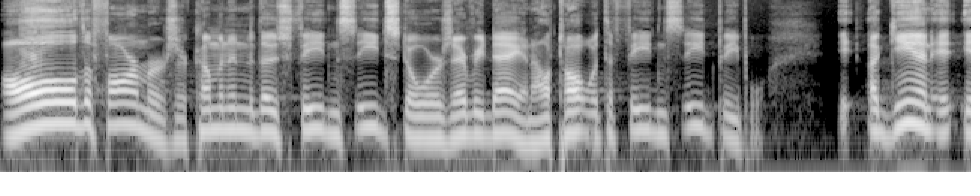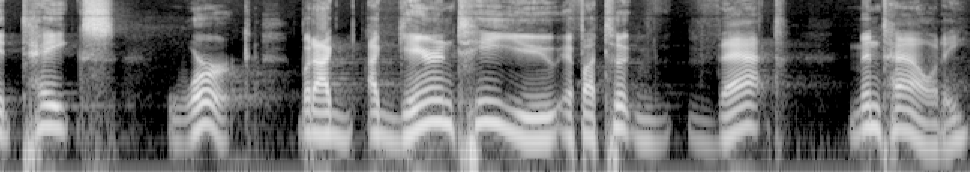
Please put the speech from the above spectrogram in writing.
All the farmers are coming into those feed and seed stores every day, and I'll talk with the feed and seed people. It, again, it, it takes work, but I, I guarantee you, if I took that mentality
